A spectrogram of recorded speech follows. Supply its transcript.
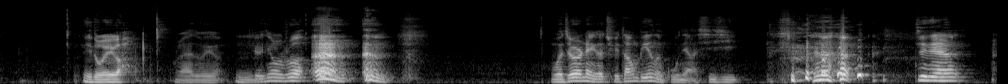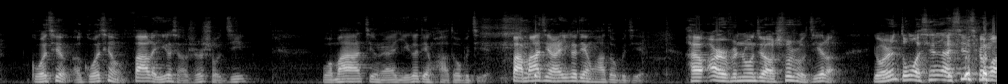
你读一个，我来读一个，嗯这个听众说，我就是那个去当兵的姑娘西西。今天国庆呃国庆发了一个小时手机，我妈竟然一个电话都不接，爸妈竟然一个电话都不接，还有二十分钟就要收手机了，有人懂我现在心情吗？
